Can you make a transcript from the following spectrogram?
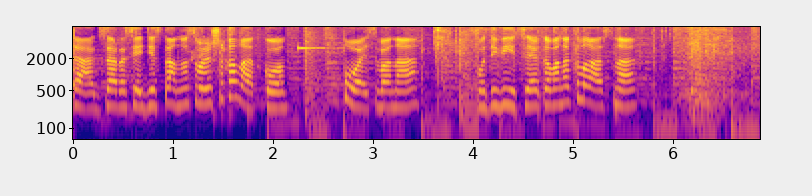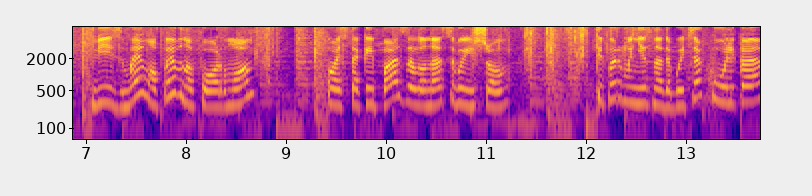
Так, зараз я дістану свою шоколадку. Ось вона. Подивіться, яка вона класна. Візьмемо певну форму. Ось такий пазл у нас вийшов. Тепер мені знадобиться кулька.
